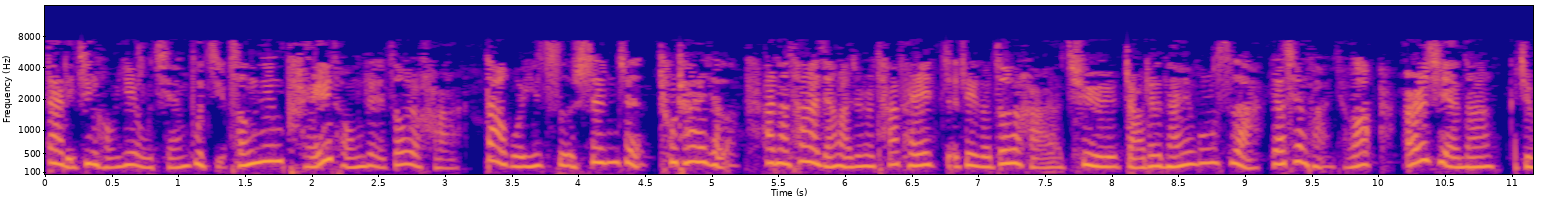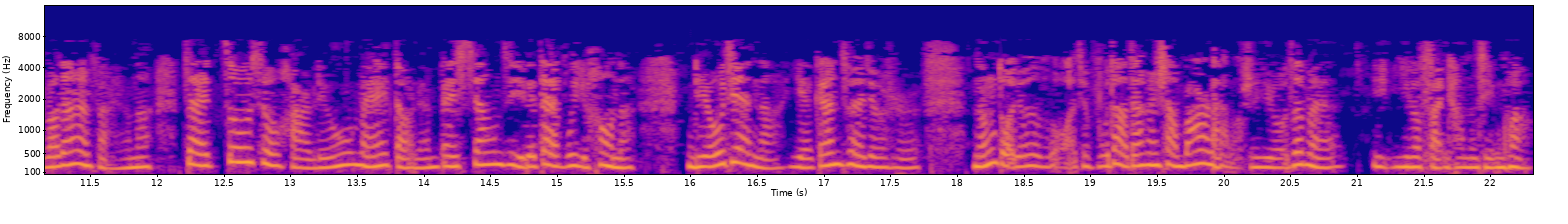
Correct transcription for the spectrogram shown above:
代理进口业务前不久，曾经陪同这邹玉海到过一次深圳出差去了。按照他的讲法，就是他陪这个邹玉海去找这个南云公司啊要欠款去了。而且呢，举报单位反映呢，在邹秀海、刘梅等人被相继给逮捕以后呢，刘健呢也干脆就是能躲就躲，就不到单位上班来了，是有这么。一一个反常的情况，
